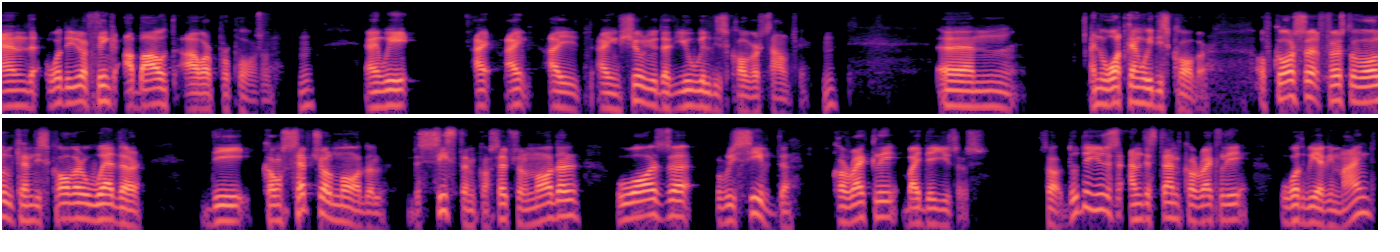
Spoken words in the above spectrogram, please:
and what the user think about our proposal hmm? and we I, I i i assure you that you will discover something hmm? um, and what can we discover of course, uh, first of all, we can discover whether the conceptual model, the system conceptual model was uh, received correctly by the users. So do the users understand correctly what we have in mind?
